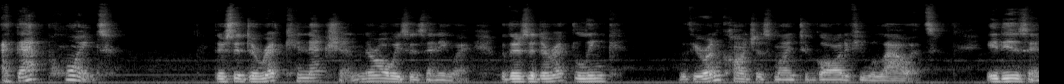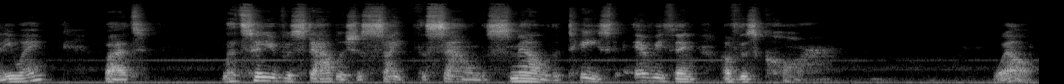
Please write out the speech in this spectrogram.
at that point, there's a direct connection, there always is anyway, but there's a direct link with your unconscious mind to God if you allow it. It is anyway, but let's say you've established the sight, the sound, the smell, the taste, everything of this car. well,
